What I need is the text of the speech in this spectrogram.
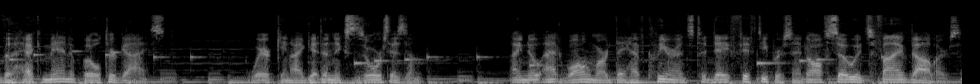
The heck man a poltergeist. Where can I get an exorcism? I know at Walmart they have clearance today 50% off so it's $5.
